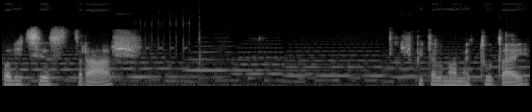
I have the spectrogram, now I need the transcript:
policję, straż. Szpital mamy tutaj.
